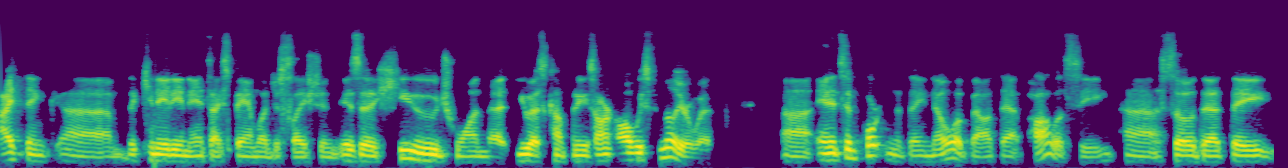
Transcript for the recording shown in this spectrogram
I think um, the Canadian anti spam legislation is a huge one that US companies aren't always familiar with. and it's important that they know about that policy so that they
